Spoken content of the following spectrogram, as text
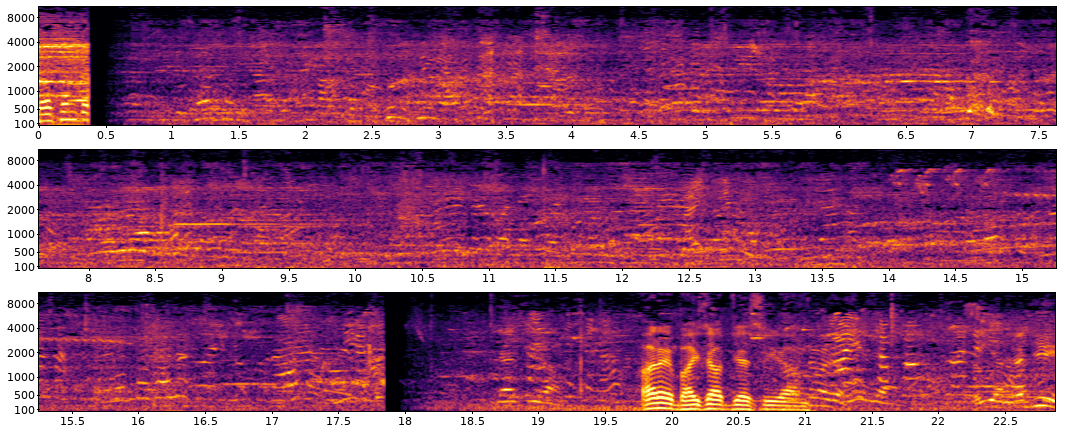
दर्शन कर अरे भाई साहब जय श्री राम। जी।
